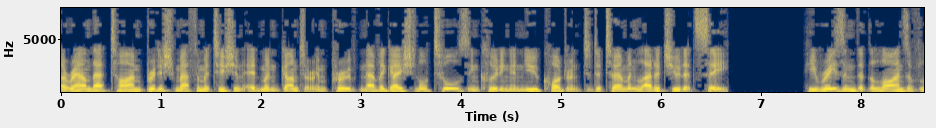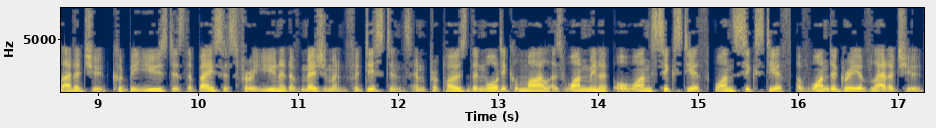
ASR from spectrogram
Around that time British mathematician Edmund Gunter improved navigational tools including a new quadrant to determine latitude at sea. He reasoned that the lines of latitude could be used as the basis for a unit of measurement for distance and proposed the nautical mile as one minute or one sixtieth, one sixtieth of one degree of latitude.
